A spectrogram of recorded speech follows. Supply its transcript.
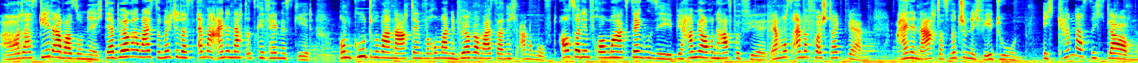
Oh, das geht aber so nicht. Der Bürgermeister möchte, dass Emma eine Nacht ins Gefängnis geht und gut drüber nachdenkt, warum man den Bürgermeister nicht anruft. Außerdem, Frau Marx, denken Sie, wir haben ja auch einen Haftbefehl. Der muss einfach vollstreckt werden. Eine Nacht, das wird schon nicht wehtun. Ich kann das nicht glauben.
